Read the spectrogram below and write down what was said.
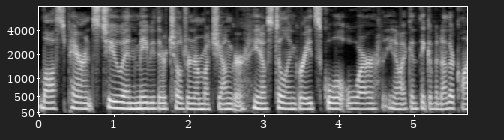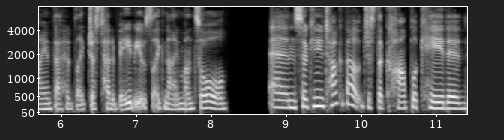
lost parents too, and maybe their children are much younger, you know, still in grade school. Or, you know, I can think of another client that had like just had a baby, it was like nine months old. And so, can you talk about just the complicated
